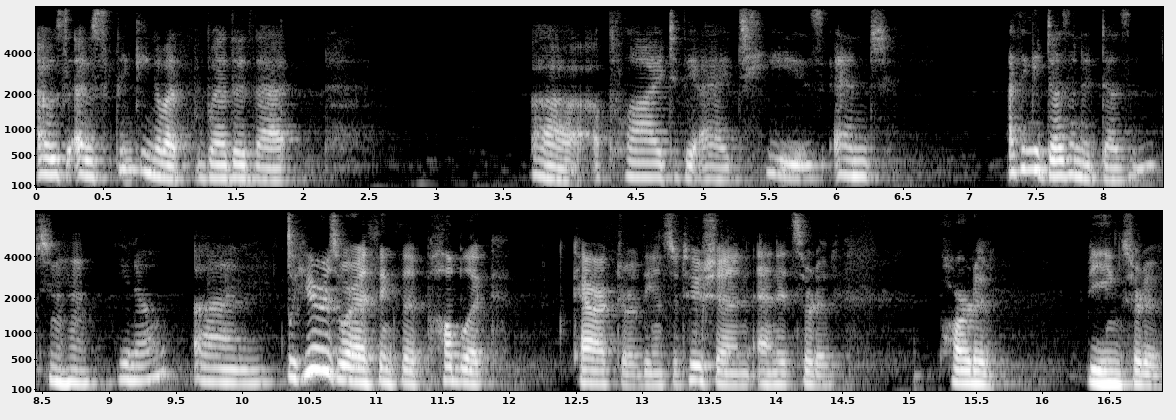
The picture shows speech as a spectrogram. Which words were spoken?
I was I was thinking about whether that uh, applied to the IITs, and I think it does and it doesn't. You know. Um, Well, here's where I think the public character of the institution and it's sort of part of being sort of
